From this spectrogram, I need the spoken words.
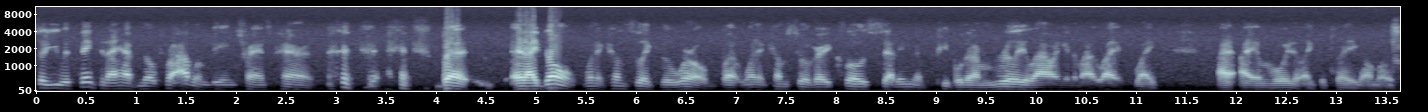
So you would think that I have no problem being transparent. but and I don't when it comes to like the world, but when it comes to a very closed setting of people that I'm really allowing into my life, like I, I avoid it like the plague almost.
